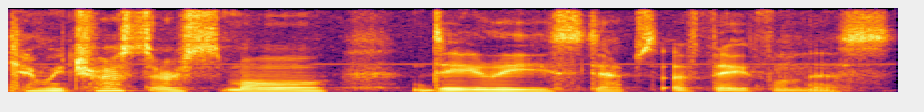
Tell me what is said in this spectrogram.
Can we trust our small daily steps of faithfulness?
